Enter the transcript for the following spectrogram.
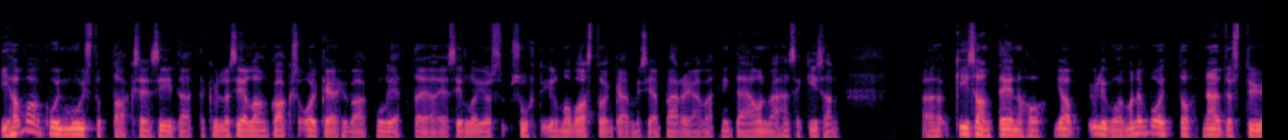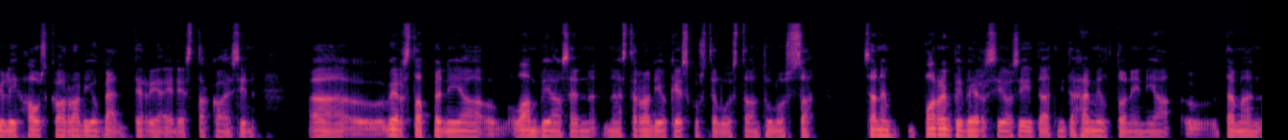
Ihan vaan kuin muistuttaakseen siitä, että kyllä siellä on kaksi oikein hyvää kuljettajaa ja silloin jos suht ilman vastoinkäymisiä pärjäävät, niin tämä on vähän se kisan, äh, kisan tenho ja ylivoimainen voitto, näytöstyyli, hauskaa radiobänteriä edestakaisin. Verstappen ja Lambiasen näistä radiokeskusteluista on tulossa sellainen parempi versio siitä, että mitä Hamiltonin ja tämän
